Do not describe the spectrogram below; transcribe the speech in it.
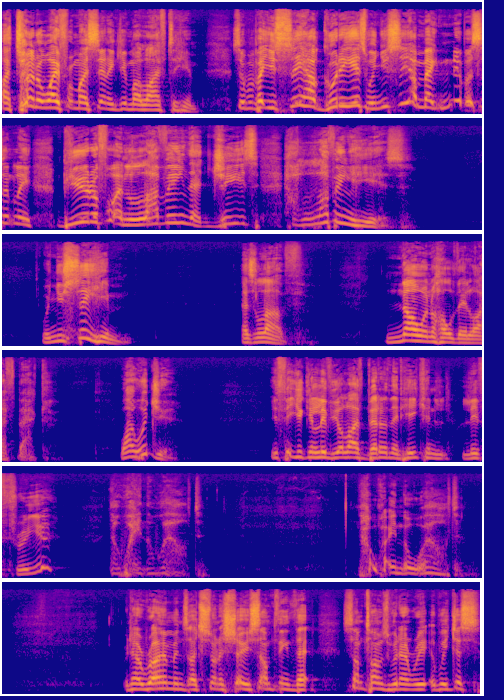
I turn away from my sin and give my life to him. So, but you see how good he is when you see how magnificently beautiful and loving that Jesus, how loving he is. When you see him as love, no one hold their life back. Why would you? You think you can live your life better than he can live through you? No way in the world. No way in the world. You know, Romans, I just want to show you something that sometimes we don't, re- we just,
